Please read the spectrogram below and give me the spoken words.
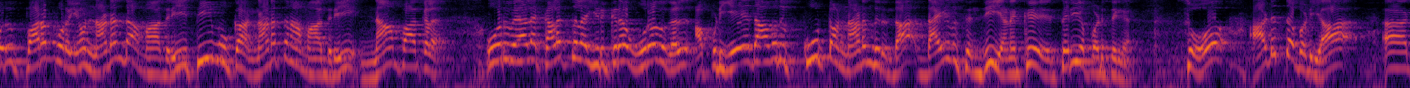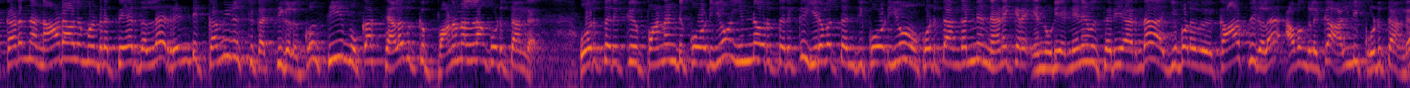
ஒரு பரப்புரையும் நடந்த மாதிரி திமுக நடத்தின மாதிரி நான் பார்க்கல. ஒருவேளை களத்தில் இருக்கிற உறவுகள் அப்படி ஏதாவது கூட்டம் நடந்திருந்தா தயவு செஞ்சு எனக்கு தெரியப்படுத்துங்க. ஸோ அடுத்தபடியாக கடந்த நாடாளுமன்ற தேர்தலில் ரெண்டு கம்யூனிஸ்ட் கட்சிகளுக்கும் திமுக செலவுக்கு பணமெல்லாம் கொடுத்தாங்க. ஒருத்தருக்கு பன்னெண்டு கோடியும் இன்னொருத்தருக்கு இருபத்தஞ்சு கோடியும் கொடுத்தாங்கன்னு நினைக்கிறேன். என்னுடைய நினைவு சரியா இருந்தா இவ்வளவு காசுகளை அவங்களுக்கு அள்ளி கொடுத்தாங்க.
